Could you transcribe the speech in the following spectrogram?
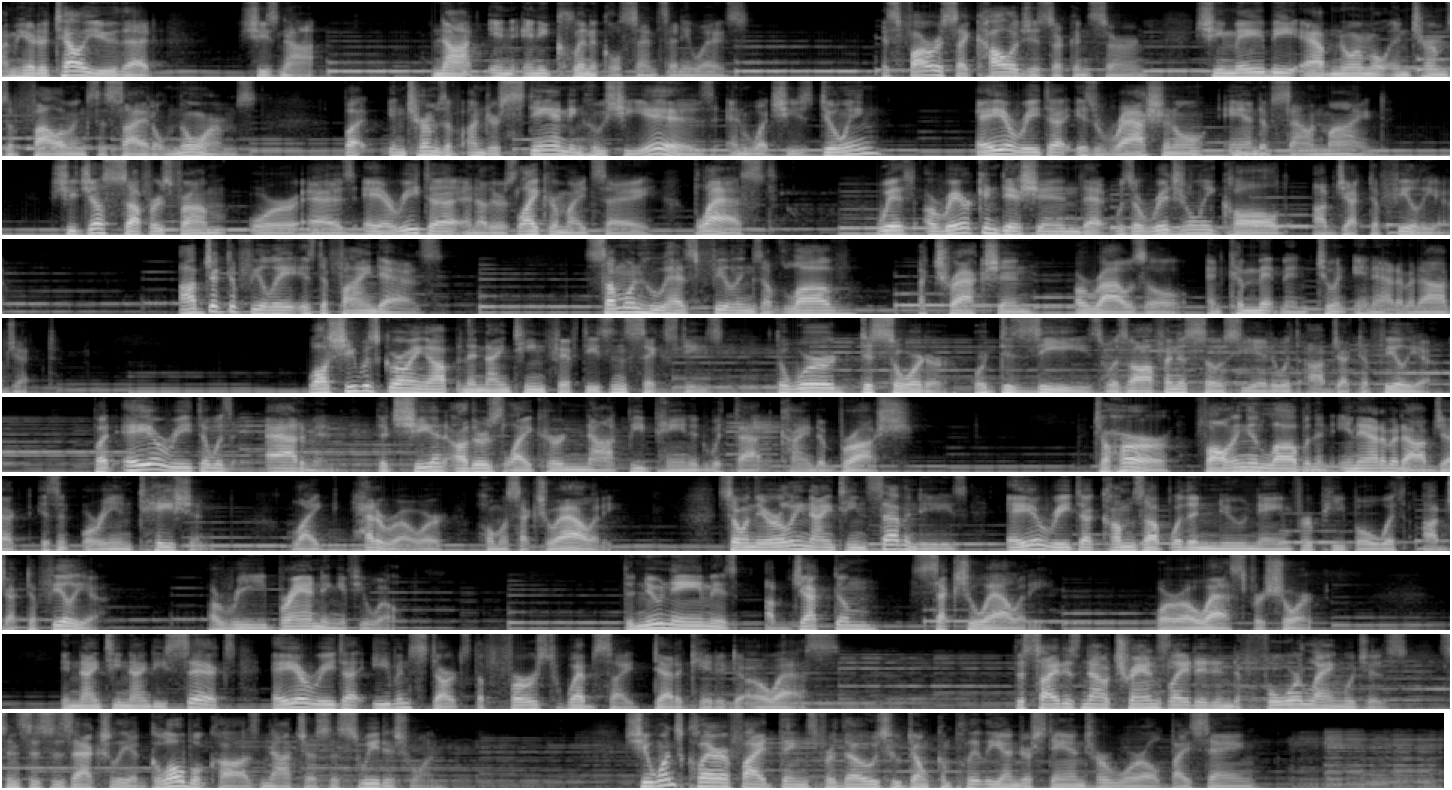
I'm here to tell you that she's not. Not in any clinical sense, anyways. As far as psychologists are concerned, she may be abnormal in terms of following societal norms, but in terms of understanding who she is and what she's doing, Eija-Riitta is rational and of sound mind. She just suffers from, or as Eija-Riitta and others like her might say, blessed, with a rare condition that was originally called objectophilia. Objectophilia is defined as someone who has feelings of love, attraction, arousal, and commitment to an inanimate object. While she was growing up in the 1950s and 60s, the word disorder or disease was often associated with objectophilia. But Eija-Riitta was adamant that she and others like her not be painted with that kind of brush. To her, falling in love with an inanimate object is an orientation, like hetero or homosexuality. So in the early 1970s, Eija-Riitta comes up with a new name for people with objectophilia, a rebranding, if you will. The new name is Objectum Sexuality, or OS for short. In 1996, Eija-Riitta even starts the first website dedicated to OS. The site is now translated into four languages, since this is actually a global cause, not just a Swedish one. She once clarified things for those who don't completely understand her world by saying,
